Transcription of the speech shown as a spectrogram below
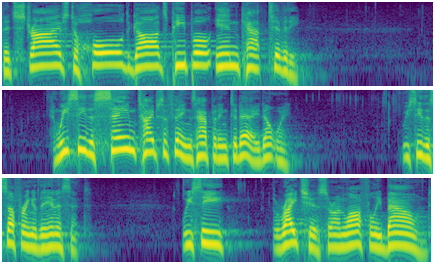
that strives to hold God's people in captivity. We see the same types of things happening today, don't we? We see the suffering of the innocent. We see the righteous are unlawfully bound.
